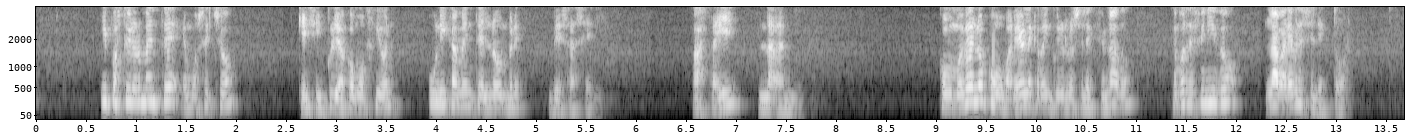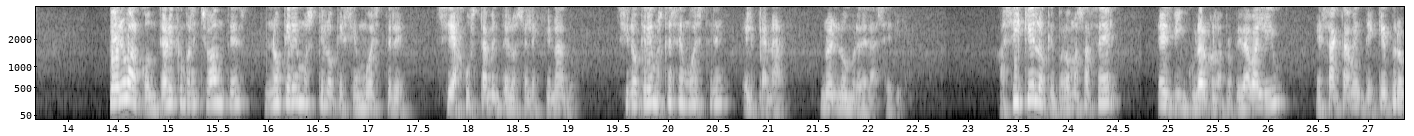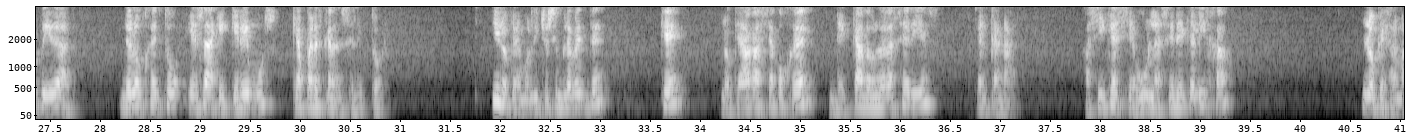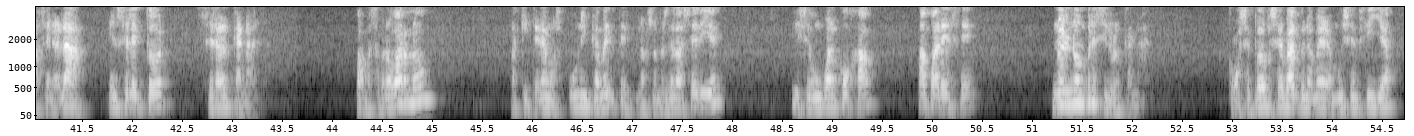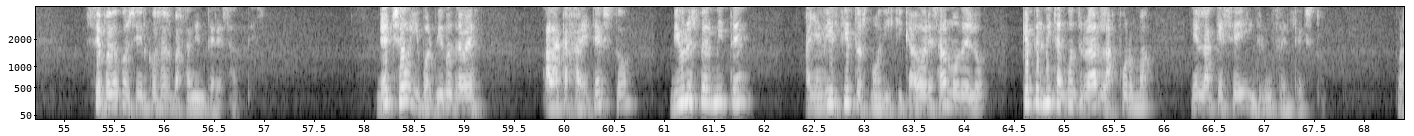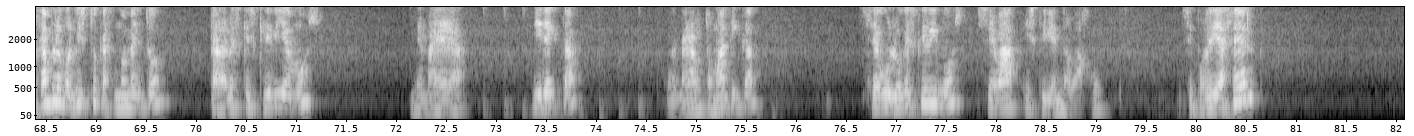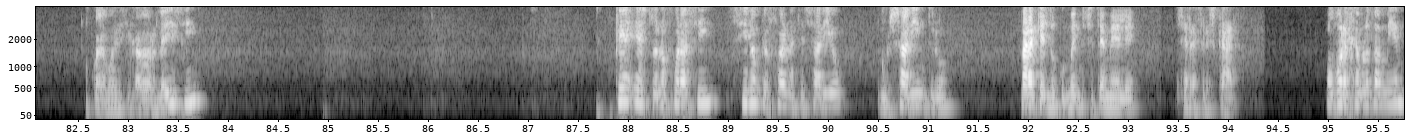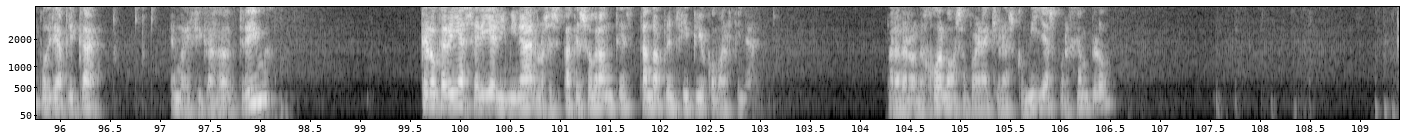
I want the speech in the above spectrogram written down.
y posteriormente hemos hecho que se incluya como opción únicamente el nombre de esa serie. Hasta ahí, nada nuevo. Como modelo, como variable que va a incluir lo seleccionado, hemos definido la variable selector. Pero al contrario que hemos hecho antes, no queremos que lo que se muestre sea justamente lo seleccionado, sino queremos que se muestre el canal, no el nombre de la serie. Así que lo que podemos hacer es vincular con la propiedad value exactamente qué propiedad del objeto es la que queremos que aparezca en el selector. Y lo que hemos dicho simplemente que lo que haga sea coger de cada una de las series el canal. Así que según la serie que elija, lo que se almacenará en selector será el canal. Vamos a probarlo. Aquí tenemos únicamente los nombres de la serie y según cual coja, aparece no el nombre, sino el canal. Como se puede observar de una manera muy sencilla, se pueden conseguir cosas bastante interesantes. De hecho, y volviendo otra vez a la caja de texto, Vue nos permite añadir ciertos modificadores al modelo que permitan controlar la forma en la que se introduce el texto. Por ejemplo, hemos visto que hace un momento, cada vez que escribíamos, de manera directa o de manera automática, según lo que escribimos, se va escribiendo abajo. Se podría hacer con el modificador lazy, que esto no fuera así, sino que fuera necesario pulsar intro para que el documento HTML se refrescara. O por ejemplo también podría aplicar el modificador trim, que lo que haría sería eliminar los espacios sobrantes tanto al principio como al final. Para verlo mejor vamos a poner aquí unas comillas, por ejemplo.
